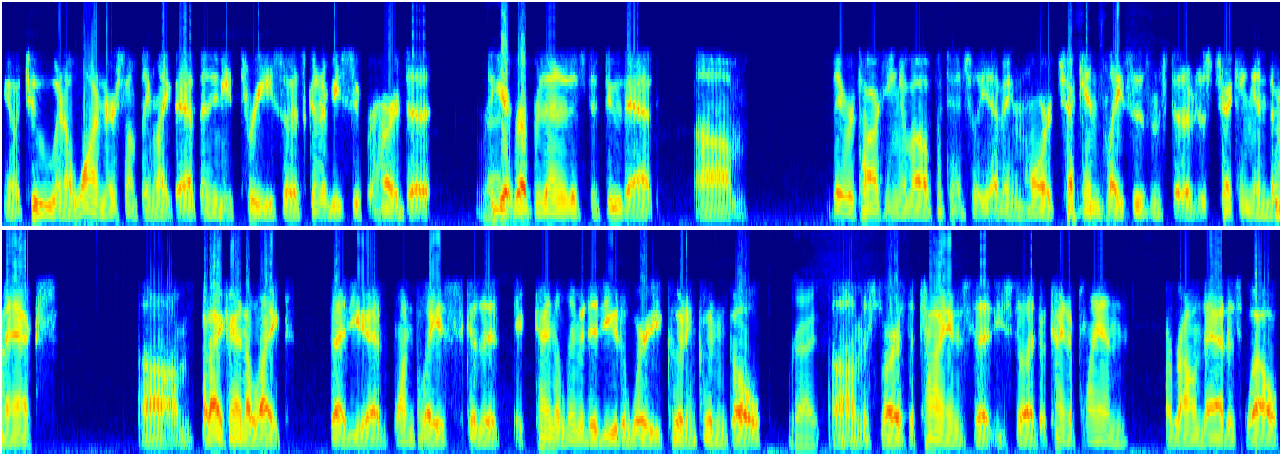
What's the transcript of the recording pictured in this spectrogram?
you know, two and a one or something like that, then you need three. So it's going to be super hard to right. to get representatives to do that. Um, they were talking about potentially having more check-in places instead of just checking into Mack's. Um, but I kind of liked that you had one place because it, it kind of limited you to where you could and couldn't go. right. Um, as far as the times that you still had to kind of plan around that as well.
